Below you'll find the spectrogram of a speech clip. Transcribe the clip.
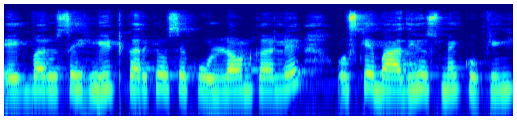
एक बार उसे हीट करके उसे कूल डाउन कर ले, उसके बाद ही उसमें कुकिंग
